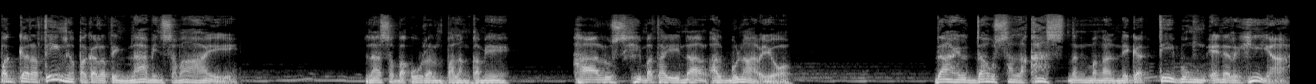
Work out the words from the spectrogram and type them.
Pagkarating na pagkarating namin sa bahay, nasa bakuran pa lang kami, halos himatay na ang albularyo dahil daw sa lakas ng mga negatibong enerhiya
